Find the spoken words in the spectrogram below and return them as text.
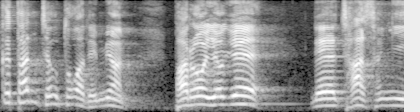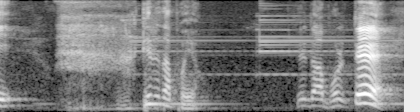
깨끗한 정토가 되면 바로 여기에 내 자성이 들여다 보여. 들여다 볼 때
